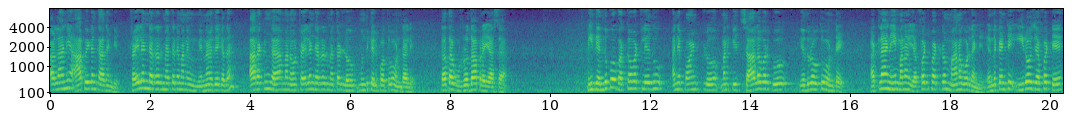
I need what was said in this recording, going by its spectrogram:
అలానే ఆపేయడం కాదండి. ట్రయల్ అండ్ ఎర్రర్ మెథడ్ మనం విన్నదే కదా. ఆ రకంగా మనం ట్రయల్ అండ్ ఎర్రర్ మెథడ్లో ముందుకెళ్ళిపోతూ ఉండాలి. తర్వాత వృధా ప్రయాస. ఇది ఎందుకో వర్క్ అవ్వట్లేదు అనే పాయింట్లు మనకి చాలా వరకు ఎదురవుతూ ఉంటాయి. అట్లా అని మనం ఎఫర్ట్ పట్టడం మానకూడదండి. ఎందుకంటే ఈరోజు ఎఫర్టే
